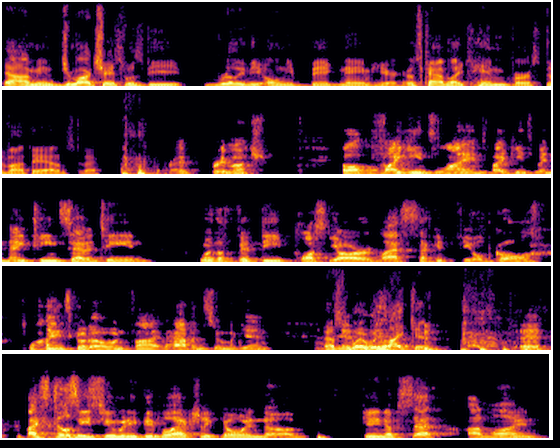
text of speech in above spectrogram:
yeah, I mean, Ja'Marr Chase was the really the only big name here. It was kind of like him versus Davante Adams today. right, pretty much. How about Vikings Lions? Vikings win 19 17 with a 50 plus yard last second field goal. Lions go to 0 and 5. It happens to them again. That's and, the way we like it. I still see too many people actually going, um, getting upset online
